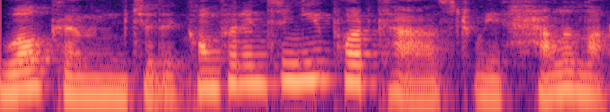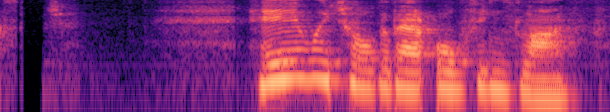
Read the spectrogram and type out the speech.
Welcome to the Confidence in You podcast with Helen Luxford. Here we talk about all things life.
